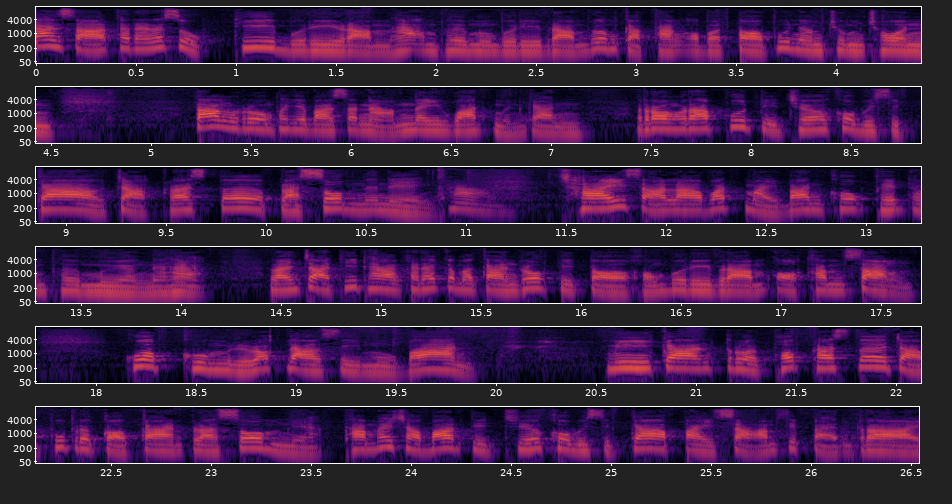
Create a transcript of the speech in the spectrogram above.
ด้านสาธารณสุขที่บุรีรัมย์ฮะอำเภอเมืองบุรีรัมย์ร่วมกับทางอบตผู้นำชุมชน ตั้งโรงพยาบาลสนามในวัดเหมือนกัน รองรับผู้ติดเชื้อโควิด -19 จากคลัสเตอร์ปลาส้มนั่นเองค่ะใช้ศาลาวัดใหม่บ้านโคกเพชรอำเภอเมืองนะฮะ หลังจากที่ทางคณะกรรมการโรคติดต่อของบุรีรัมย์ออกคำสั่ง ควบคุมหรือล็อกดาวน์4หมู่บ้าน มีการตรวจพบคลัสเตอร์จากผู้ประกอบการปลาส้มเนี่ยทำให้ชาวบ้านติดเชื้อโควิด -19 ไป 38 ราย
